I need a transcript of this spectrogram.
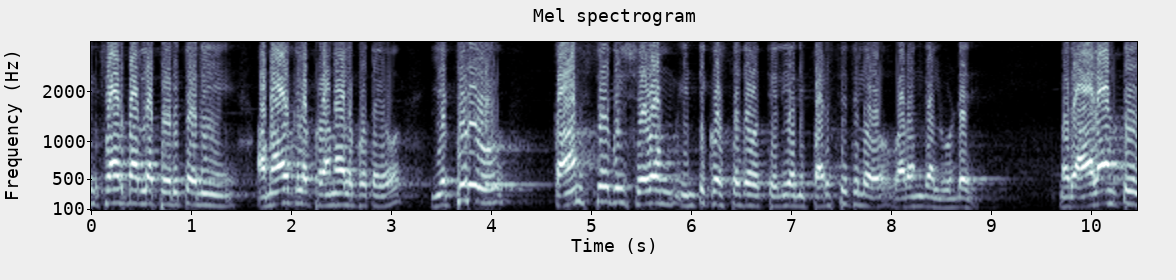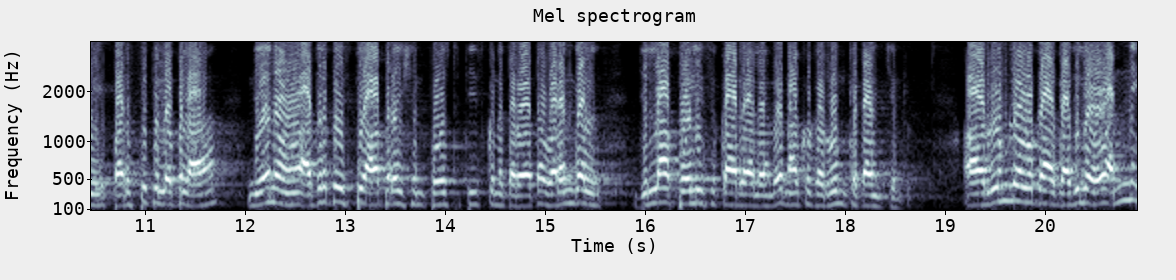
ఇన్ఫార్మర్ల పేరుతోని అమాయకుల ప్రాణాలు పోతాయో ఎప్పుడు కానిస్టేబుల్ శవం ఇంటికి వస్తుందో తెలియని పరిస్థితిలో వరంగల్ ఉండేది. మరి అలాంటి పరిస్థితి లోపల నేను అదనపు ఆపరేషన్ పోస్ట్ తీసుకున్న తర్వాత వరంగల్ జిల్లా పోలీసు కార్యాలయంలో నాకు ఒక రూమ్ కేటాయించిండ్రు. ఆ రూమ్లో ఒక గదిలో అన్ని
